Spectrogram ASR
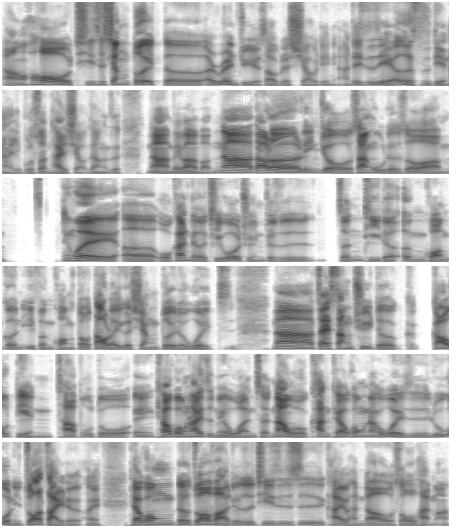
然后其实相对的 arrange 也稍微比较小一点点啊，这是。也二十点啊，也不算太小这样子。那没办法，那到了零九三五的时候啊，因为呃，我看的期货群就是。整体的 N 框跟一分框都到了一个相对的位置，那再上去的高点差不多，嗯，跳空它一直没有完成。那我看跳空那个位置，如果你抓窄的，嘿，跳空的抓法就是其实是开盘到收盘嘛。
